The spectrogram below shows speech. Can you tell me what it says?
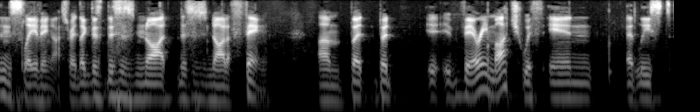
enslaving us, right? Like this, this is not this is not a thing. Um, but but it, it very much within at least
